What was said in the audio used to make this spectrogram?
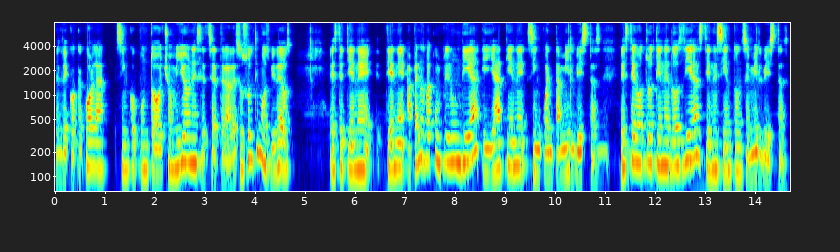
El de Coca-Cola, 5.8 millones, etc. De sus últimos videos, este tiene, tiene, apenas va a cumplir un día y ya tiene 50 mil vistas. Este otro tiene dos días, tiene 111 mil vistas.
